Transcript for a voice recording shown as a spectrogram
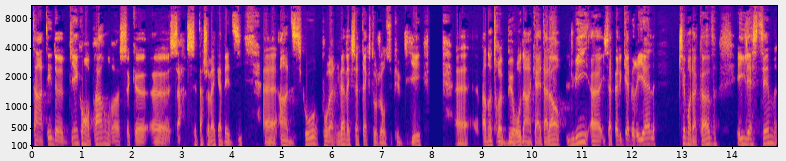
tenter de bien comprendre ce que euh, cet archevêque avait dit en discours pour arriver avec ce texte aujourd'hui publié euh, par notre bureau d'enquête. Alors, lui, euh, il s'appelle Gabriel Chemodakov et il estime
